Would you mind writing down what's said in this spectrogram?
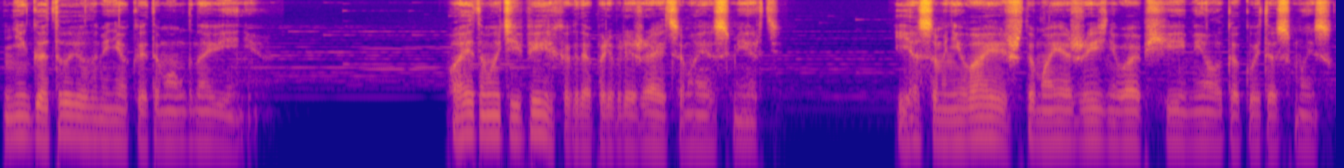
не готовило меня к этому мгновению. Поэтому теперь, когда приближается моя смерть, я сомневаюсь, что моя жизнь вообще имела какой-то смысл.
